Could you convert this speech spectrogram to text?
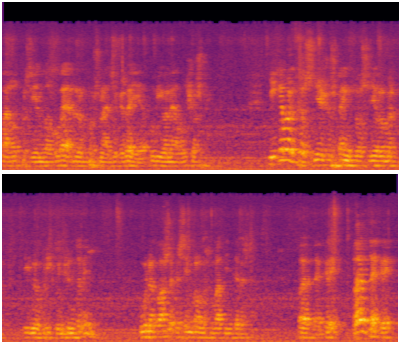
quan el president del govern era un personatge que deia Lionel Jospin. I què van fer el senyor Jospin i la senyora Martín Obrí conjuntament? Una cosa que sempre m'ha semblat interessant. Per decret, per decret,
